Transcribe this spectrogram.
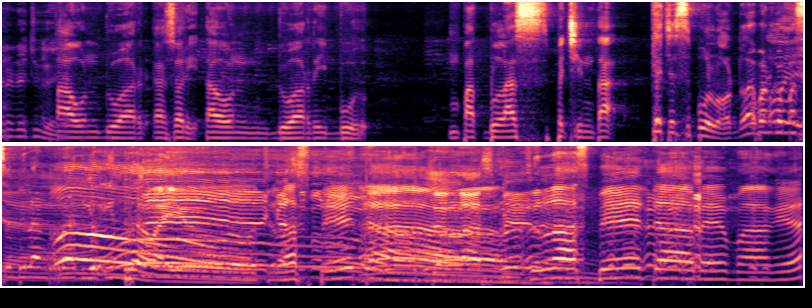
radio juga ya? tahun dua, eh, sorry tahun 2014 pecinta KC10 8,9 Radio Indramayu. Oh, jelas beda. Jelas beda. Jelas beda memang ya.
